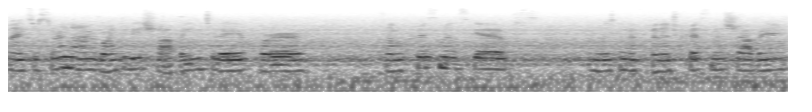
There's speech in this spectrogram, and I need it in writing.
My sister and I are going to be shopping today for some Christmas gifts. I'm just gonna finish Christmas shopping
